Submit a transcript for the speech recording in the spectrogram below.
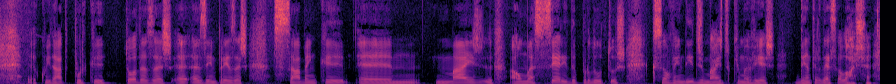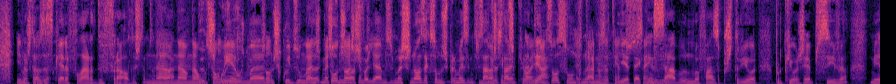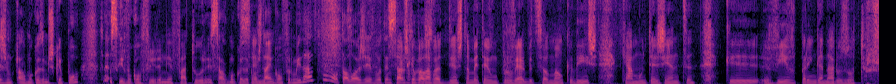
Uh, cuidado, porque todas as, as empresas sabem que. Uh, mais há uma série de produtos que são vendidos mais do que uma vez dentro dessa loja. E não estamos causa... sequer a falar de fraudes, estamos não, a falar não, não, de são erros, humanos, são descuidos humanos, mas todos nós, nós temos... falhamos, mas nós é que somos os primeiros interessados nós a estarem atentos ao assunto, a é? e até quem dúvida. sabe numa fase posterior, porque hoje é possível, mesmo que alguma coisa me escapou, a seguir vou conferir a minha fatura e se alguma coisa não está em conformidade, vou voltar à loja e vou tentar. Sabes que a palavra de Deus também tem um provérbio de Salomão que diz que há muita gente que vive para enganar os outros.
